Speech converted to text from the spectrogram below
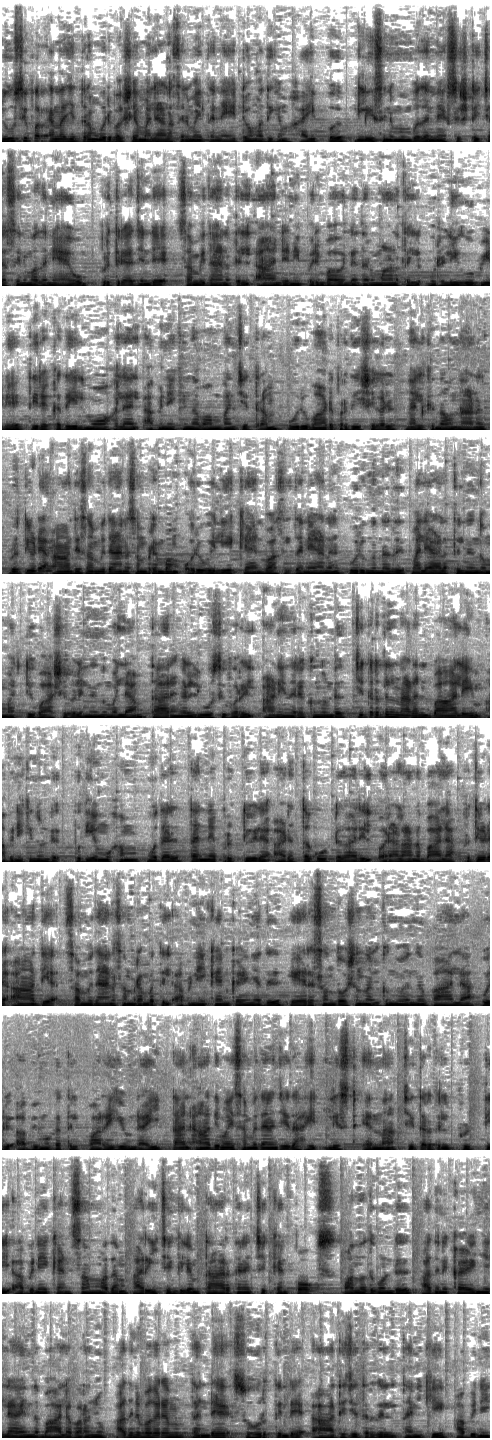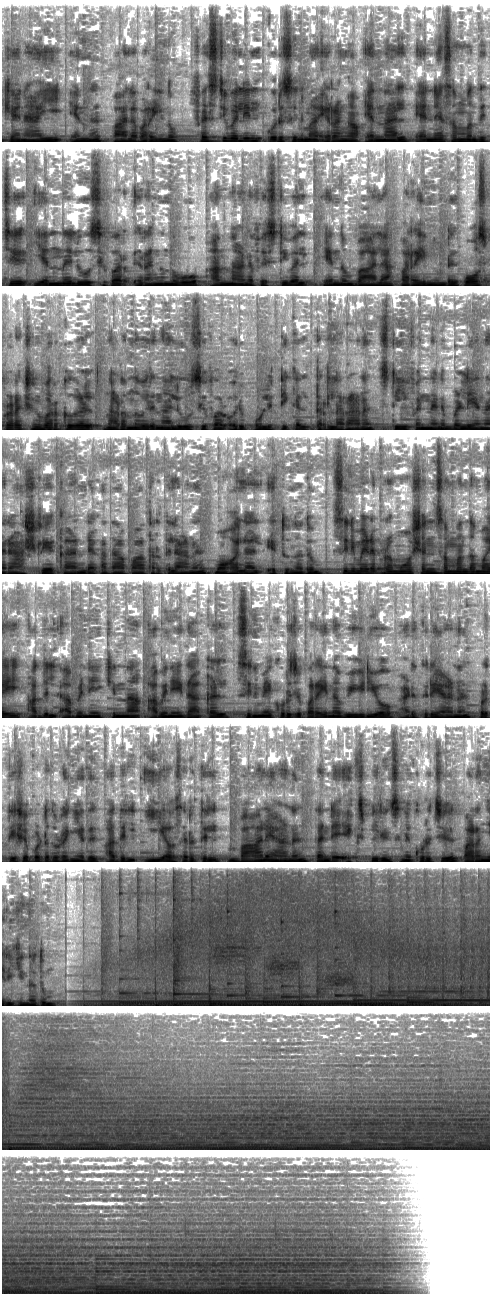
Lucifer എന്ന ചിത്രം ഒരുപക്ഷെ മലയാള സിനിമയിൽ തന്നെ ഏറ്റവും അധികം ഹൈപ്പ് റിലീസിന് മുമ്പ് തന്നെ സൃഷ്ടിച്ച സിനിമ തന്നെയാകും പൃഥ്വിരാജിന്റെ സംവിധാനത്തിൽ ആന്റണി പെരുമ്പാവിന്റെ നിർമ്മാണത്തിൽ മുരളി ഗോപിയുടെ തിരക്കഥയിൽ മോഹൻലാൽ അഭിനയിക്കുന്ന വമ്പൻ ചിത്രം ഒരുപാട് പ്രതീക്ഷകൾ നൽകുന്ന ഒന്നാണ്. പൃഥ്വിയുടെ ആദ്യ സംവിധാന സംരംഭം ഒരു വലിയ ക്യാൻവാസിൽ തന്നെയാണ് ഒരുങ്ങുന്നത്. മലയാളത്തിൽ നിന്നും മറ്റു ഭാഷകളിൽ നിന്നുമെല്ലാം താരങ്ങൾ ലൂസിഫറിൽ അണിനിരക്കുന്നുണ്ട്. ചിത്രത്തിൽ നടൻ ബാലയും അഭിനയിക്കുന്നുണ്ട്. പുതിയ മുഖം മുതൽ തന്നെ പൃഥ്വിയുടെ അടുത്ത കൂട്ടുകാരിൽ ഒരാളാണ് ബാല. പൃഥ്വിയുടെ ആദ്യ സംവിധാന സംരംഭത്തിൽ അഭിനയിക്കാൻ കഴിഞ്ഞത് ഏറെ സന്തോഷം നൽകുന്നുവെന്ന് ബാല ഒരു അഭിമുഖത്തിൽ പറയുകയുണ്ടായി. താൻ ആദ്യമായി സംവിധാനം ചെയ്ത ഹിറ്റ് ലിസ്റ്റ് എന്ന ചിത്രത്തിൽ പൃഥ്വി അഭിനയിക്കാൻ സമ്മതം അറിയിച്ചെങ്കിലും താരത്തിന് ചിക്കൻ പോക്സ് വന്നതുകൊണ്ട് അതിന് കഴിഞ്ഞില്ല എന്ന് ബാല പറഞ്ഞു. അതിനു പകരം തന്റെ സുഹൃത്തിന്റെ ആദ്യ ചിത്രത്തിൽ തനിക്ക് അഭിനയിക്കാനായി എന്ന് ബാല പറയുന്നു. ഫെസ്റ്റിവലിൽ ഒരു സിനിമ ഇറങ്ങാം. എന്നാൽ എന്നെ സംബന്ധിച്ച് എന്ന് ലൂസിഫർ ഇറങ്ങുന്നുവോ അന്നാണ് ഫെസ്റ്റിവൽ എന്നും ബാല പറയുന്നുണ്ട്. പോസ്റ്റ് പ്രൊഡക്ഷൻ വർക്കുകൾ നടന്നുവരുന്ന ലൂസിഫർ ഒരു പൊളിറ്റിക്കൽ ത്രില്ലറാണ്. സ്റ്റീഫൻ നെടുമ്പള്ളി എന്ന രാഷ്ട്രീയക്കാരന്റെ കഥാപാത്രത്തിലാണ് മോഹൻലാൽ എത്തുന്നതും. സിനിമയുടെ പ്രമോഷൻ സംബന്ധമായി അതിൽ അഭിനയിക്കുന്ന അഭിനേതാക്കൾ സിനിമയെക്കുറിച്ച് പറയുന്ന വീഡിയോ അടുത്തിടെയാണ് പ്രത്യക്ഷപ്പെട്ടു തുടങ്ങിയത്. അതിൽ ഈ അവസരത്തിൽ ബാലയാണ് തന്റെ എക്സ്പീരിയൻസിനെ കുറിച്ച് പറഞ്ഞിരിക്കുന്നതും.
